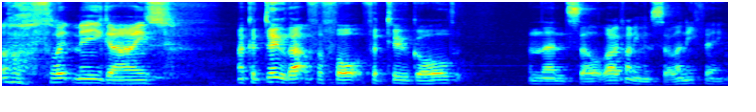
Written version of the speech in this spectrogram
Oh, flip me, guys. I could do that for four, for two gold and then sell. I can't even sell anything.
